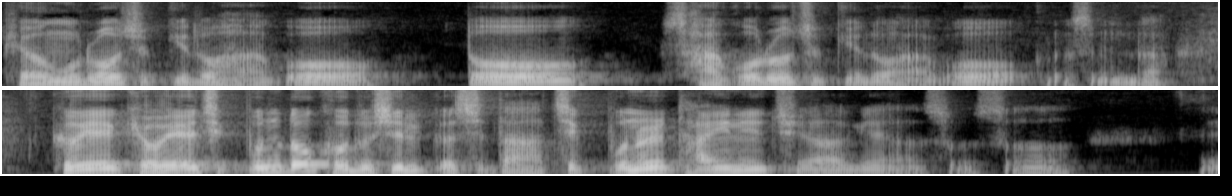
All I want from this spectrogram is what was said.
병으로 죽기도 하고 또 사고로 죽기도 하고 그렇습니다. 그의 교회 직분도 거두실 것이다. 직분을 타인이 취하게 하소서. 예.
